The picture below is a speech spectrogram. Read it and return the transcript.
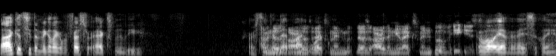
I could see them making like a Professor X movie or something I mean those that are might those work. X Men. Those are the new X Men movies. Well, yeah, but basically.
